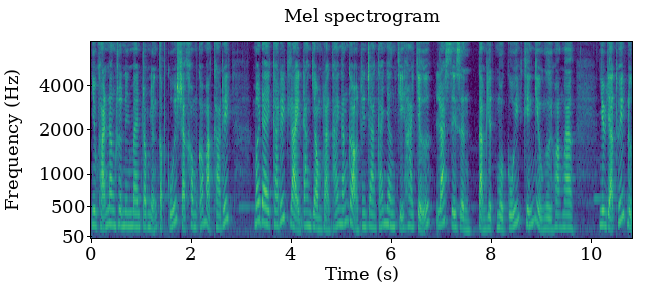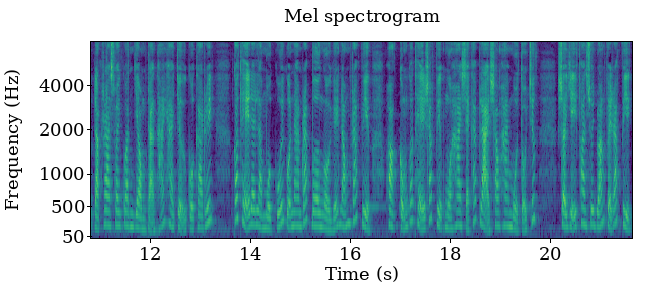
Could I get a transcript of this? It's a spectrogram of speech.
Nhiều khả năng Running Man trong những tập cuối sẽ không có mặt Karis. Mới đây, Karis lại đăng dòng trạng thái ngắn gọn trên trang cá nhân chỉ hai chữ Last Season, tạm dịch mùa cuối, khiến nhiều người hoang mang. Nhiều giả thuyết được đặt ra xoay quanh dòng trạng thái hai chữ của Karik. Có thể đây là mùa cuối của nam rapper ngồi ghế nóng rap Việt, hoặc cũng có thể rap Việt mùa 2 sẽ khép lại sau hai mùa tổ chức. Sở dĩ fan suy đoán về rap Việt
